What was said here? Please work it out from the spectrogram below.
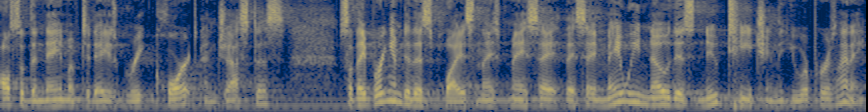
also the name of today's Greek court and justice. So they bring him to this place and they may say they say may we know this new teaching that you are presenting.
